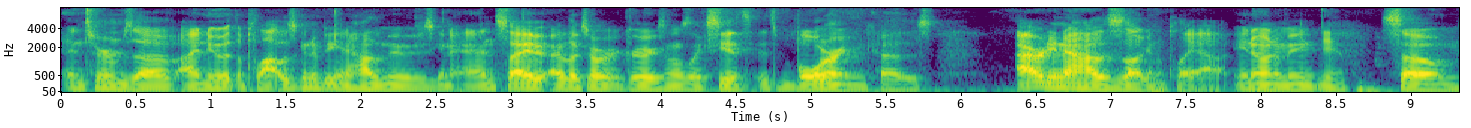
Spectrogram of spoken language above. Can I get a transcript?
in terms of I knew what the plot was going to be and how the movie was going to end. So I, I looked over at Griggs and I was like, see, it's it's boring because I already know how this is all going to play out. You know what I mean? Yeah. So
